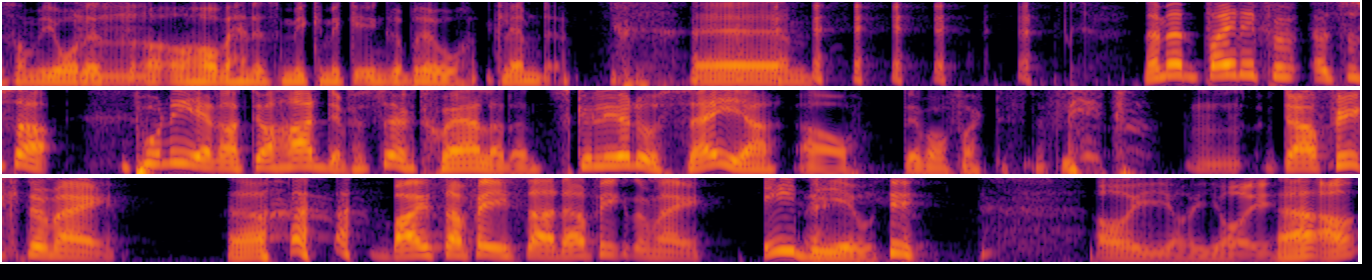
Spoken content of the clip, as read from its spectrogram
som gjordes Mm. av hennes mycket, mycket yngre bror klämde. Ehm. Nej men vad är det för, alltså så här, ponera att jag hade försökt stjäla den. Skulle jag då säga, ja, det var faktiskt med flit. Mm. Där fick du mig! Ja. Bajsa fisa, där fick du mig. Idiot. Oj, oj, oj. Ja.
